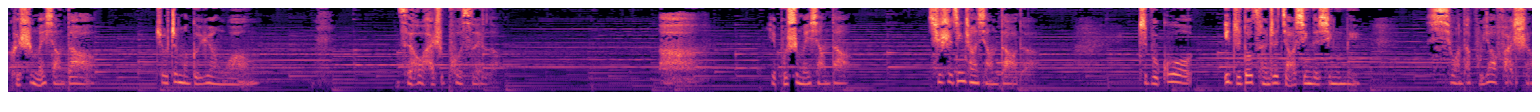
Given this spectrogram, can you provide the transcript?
可是没想到。就这么个愿望，最后还是破碎了。啊，也不是没想到，其实经常想到的，只不过一直都存着侥幸的心理，希望它不要发生。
